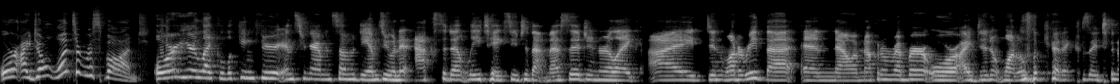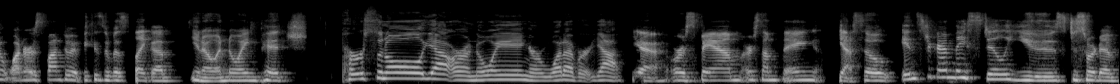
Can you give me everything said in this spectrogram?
or I don't want to respond. Or you're like looking through your Instagram and someone DMs you and it accidentally takes you to that message and you're like, I didn't want to read that and now I'm not going to remember or I didn't want to look at it because I didn't want to respond to it because it was like a, you know, annoying pitch. Personal, yeah, or annoying or whatever. Yeah. Yeah, or spam or something. Yeah. So Instagram, they still use to sort of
